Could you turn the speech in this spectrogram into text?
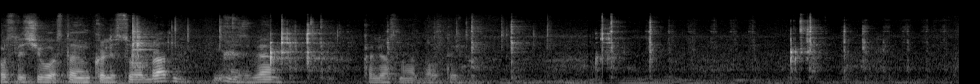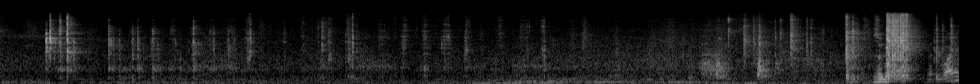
После чего ставим колесо обратно и нажимаем колесные болты. Закрываем.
